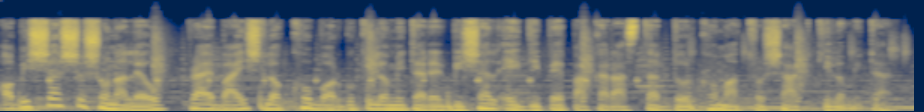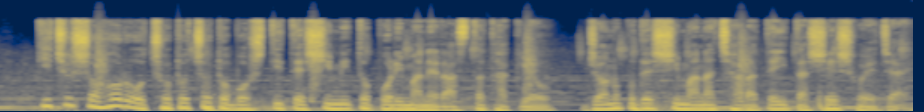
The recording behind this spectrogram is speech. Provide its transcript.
অবিশ্বাস্য শোনালেও, প্রায় ২২ লক্ষ বর্গ কিলোমিটারের বিশাল এই দ্বীপে পাকা রাস্তার দৈর্ঘ্য মাত্র ষাট কিলোমিটার। কিছু শহর ও ছোট ছোট বস্তিতে সীমিত পরিমাণে রাস্তা থাকলেও জনপদের সীমানা ছাড়াতেই তা শেষ হয়ে যায়।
